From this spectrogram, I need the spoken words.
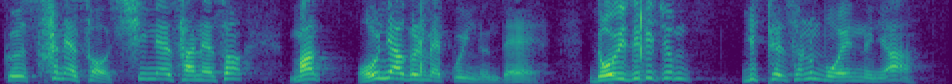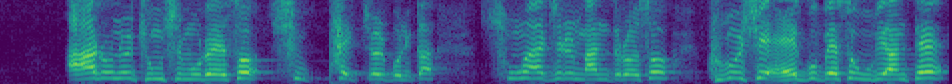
그 산에서 시내산에서 막 언약을 맺고 있는데 너희들이 좀 밑에서는 뭐 했느냐? 아론을 중심으로 해서 18절 보니까 송아지를 만들어서 그것이 애굽에서 우리한테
